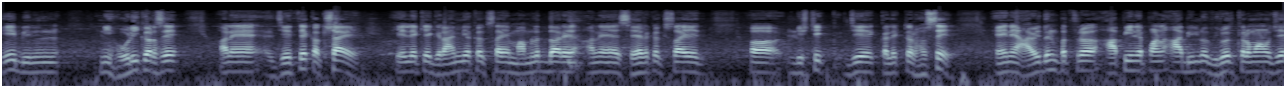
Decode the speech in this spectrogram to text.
એ બિલની હોળી કરશે અને જે તે કક્ષાએ એટલે કે ગ્રામ્ય કક્ષાએ મામલતદારે અને શહેર કક્ષાએ ડિસ્ટ્રિક્ટ જે કલેક્ટર હશે એને આવેદનપત્ર આપીને પણ આ બિલનો વિરોધ કરવાનો છે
